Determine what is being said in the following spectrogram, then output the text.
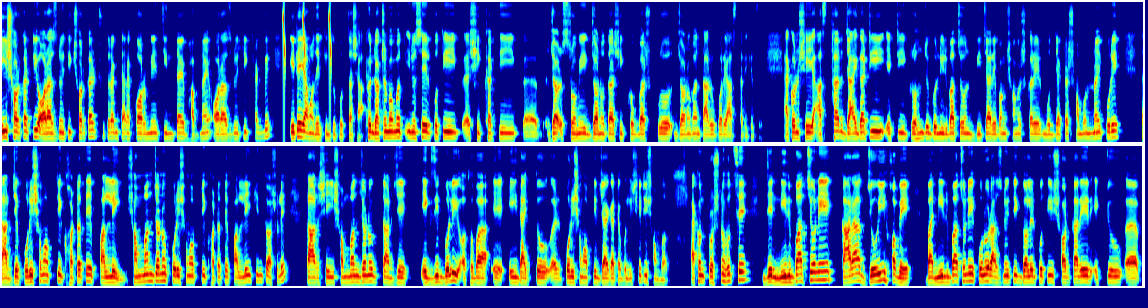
এই সরকারটি অরাজনৈতিক সরকার, সুতরাং তারা কর্মে, চিন্তায়, ভাবনায় অরাজনৈতিক থাকবে, এটাই আমাদের কিন্তু প্রত্যাশা। এখন ডক্টর মোহাম্মদ ইউনুসের প্রতি শিক্ষার্থী শ্রমিক, জনতা, শিক্ষক বা পুরো জনগণ তার উপরে আস্থা রেখেছে। এখন সেই আস্থার জায়গাটি একটি গ্রহণযোগ্য নির্বাচন, বিচার এবং সংস্কারের মধ্যে একটা সমন্বয় করে তার যে পরিসমাপ্তি ঘটাতে পারলেই, সম্মানজনক পরিসমাপ্তি ঘটাতে পারলেই কিন্তু আসলে তার সেই সম্মানজনক তার যে এক্সিট বলি অথবা এই দায়িত্ব পরিসমাপ্তির জায়গাটা বলি, সেটি সম্ভব। এখন প্রশ্ন হচ্ছে যে নির্বাচনে কারা জয়ী হবে বা নির্বাচনে কোনো রাজনৈতিক দলের প্রতি সরকারের একটু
